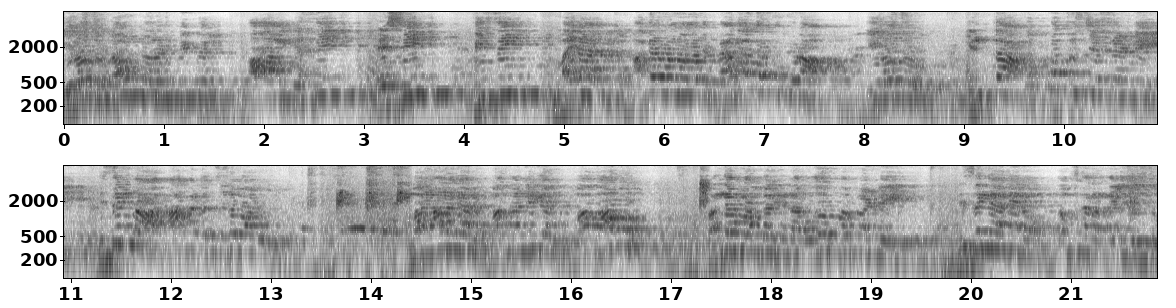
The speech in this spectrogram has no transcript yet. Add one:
ఈరోజు downtown people all SC ST BC minority అక్కడ ఉన్న పేదల వరకు కూడా ఈరోజు ఎంత గొప్ప కృషి చేసినటువంటి నిజంగా నాకంటే చిన్నవాడు మా నాన్నగారు మా తండ్రి గారు మా బాబు బంగారు బాబు గారికి నా హృదయపూర్వకమైన నిజంగా నేను నమస్కారం తెలియజేస్తూ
